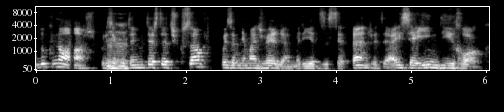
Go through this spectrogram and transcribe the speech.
do que nós. Por exemplo, uhum. eu tenho muito esta discussão, porque depois a minha mais velha, a Maria, 17 anos, vai dizer, ah, isso é indie rock.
